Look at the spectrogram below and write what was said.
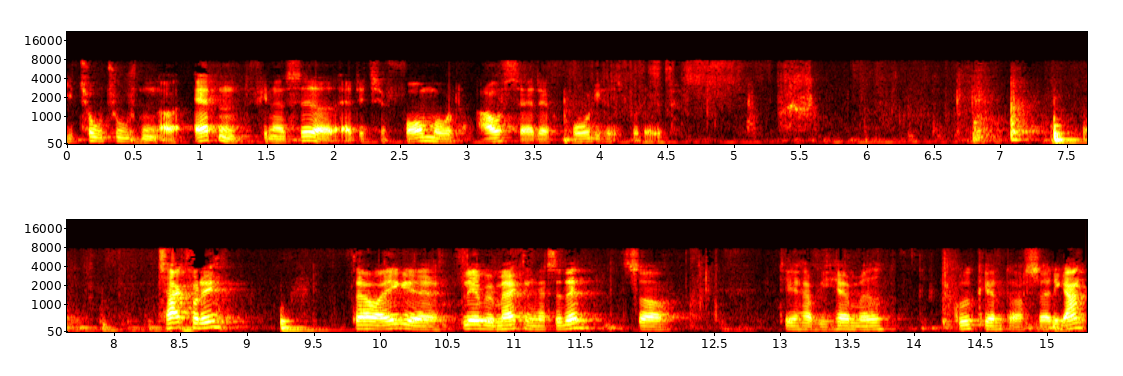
i 2018, finansieret af det til formål afsatte rådighedsbeløb. Tak for det. Der var ikke øh, flere bemærkninger til den, så det har vi hermed godkendt og sat i gang.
